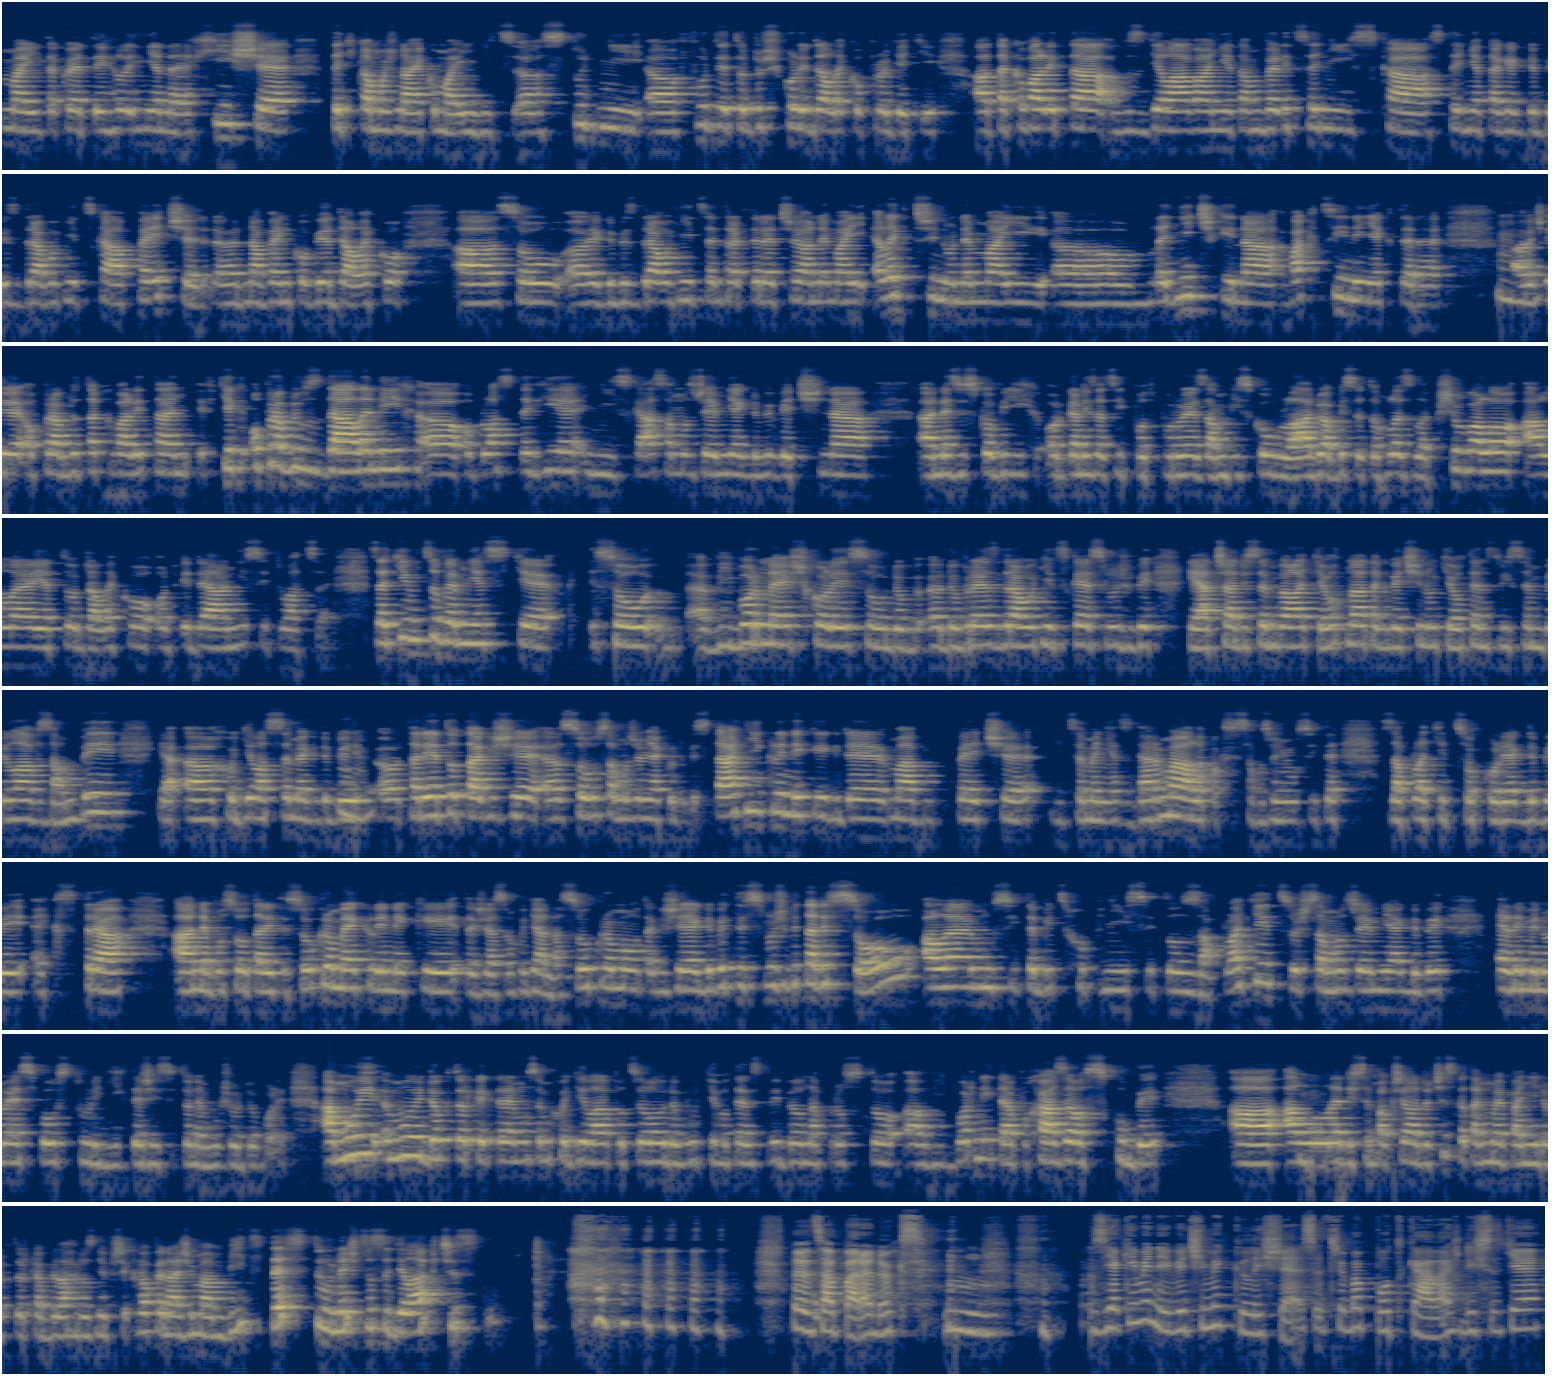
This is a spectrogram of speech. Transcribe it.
mají takové ty hliněné chýše, teďka možná jako mají víc eh, studní, eh, furt je to do školy daleko pro děti. A ta kvalita vzdělávání je tam velice nízká, stejně tak, jak kdyby zdravotnická péče eh, na venkově daleko jsou jak kdyby zdravotní centra, které třeba nemají elektřinu, nemají ledničky na vakcíny některé, mm-hmm. že opravdu ta kvalita v těch opravdu vzdálených oblastech je nízká. Samozřejmě, kdyby většina neziskových organizací podporuje zambijskou vládu, aby se tohle zlepšovalo, ale je to daleko od ideální situace. Zatímco ve městě jsou výborné školy, jsou do, dobré zdravotnické služby. Já třeba, když jsem byla těhotná, tak většinu těhotenství jsem byla v Zambii. Já, chodila jsem, jak kdyby, mm. tady je to tak, že jsou samozřejmě jako kdyby státní kliniky, kde má být péče víceméně zdarma, ale pak si samozřejmě musíte zaplatit cokoliv, jak kdyby extra, a nebo jsou tady ty soukromé kliniky, takže já jsem chodila na soukromou, takže jak kdyby ty služby tady jsou, ale musíte být schopní si to zaplatit, což samozřejmě jak kdyby eliminuje spoustu lidí, kteří si to nemůžou dovolit. A můj, můj doktor, ke kterému jsem chodila po celou dobu těhotenství, byl naprosto výborný, teda pocházel z Kuby, ale když jsem pak přijela do Česka, tak moje paní doktorka byla hrozně překvapená, že mám víc testů, než co se dělá v Česku. to je docela paradox. Hmm. S jakými největšími kliše se třeba potkáváš, když se tě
